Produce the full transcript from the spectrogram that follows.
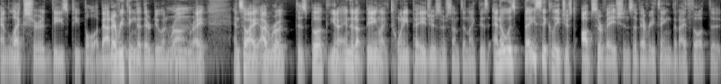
and lecture these people about everything that they're doing mm. wrong, right? And so I, I, wrote this book, you know, ended up being like 20 pages or something like this. And it was basically just observations of everything that I thought that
